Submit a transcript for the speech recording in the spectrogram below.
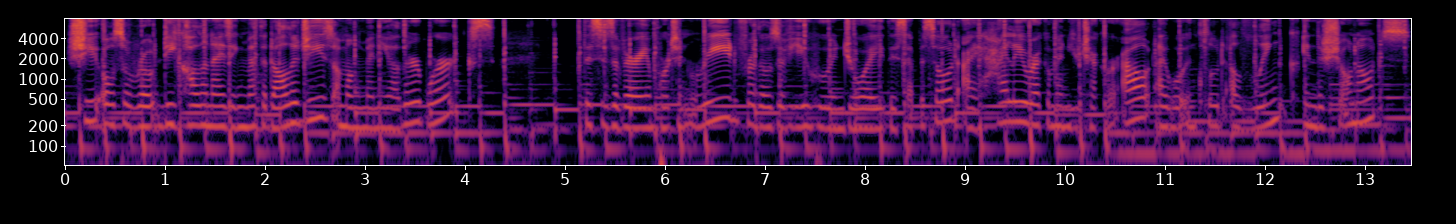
She also wrote Decolonizing Methodologies, among many other works. This is a very important read for those of you who enjoy this episode. I highly recommend you check her out. I will include a link in the show notes.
